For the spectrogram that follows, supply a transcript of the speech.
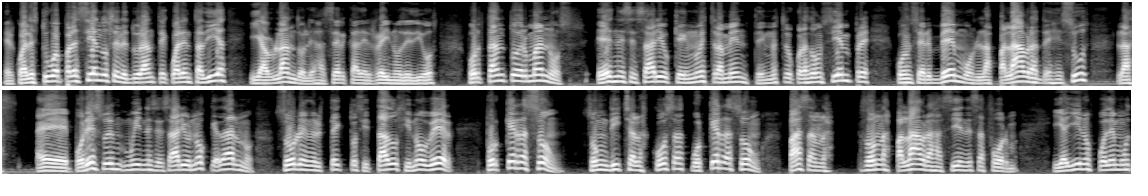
el cual estuvo apareciéndoseles durante cuarenta días y hablándoles acerca del reino de Dios. Por tanto, hermanos, es necesario que en nuestra mente, en nuestro corazón, siempre conservemos las palabras de Jesús. Las, eh, por eso es muy necesario no quedarnos solo en el texto citado, sino ver por qué razón son dichas las cosas, por qué razón pasan las, son las palabras así en esa forma. Y allí nos podemos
